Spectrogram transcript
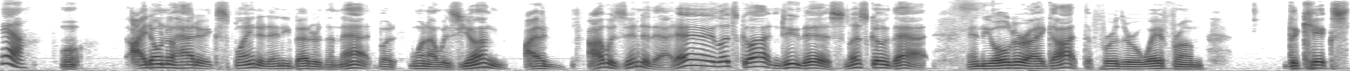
yeah. Well, I don't know how to explain it any better than that. But when I was young, I I was into that. Hey, let's go out and do this. Let's go that. And the older I got, the further away from the kicks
